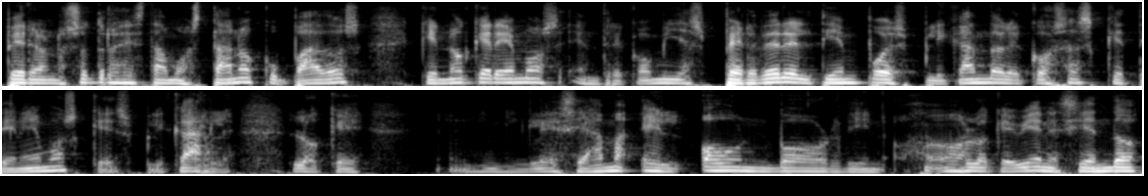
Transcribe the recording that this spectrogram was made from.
pero nosotros estamos tan ocupados que no queremos, entre comillas, perder el tiempo explicándole cosas que tenemos que explicarle. Lo que en inglés se llama el onboarding, o lo que viene siendo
